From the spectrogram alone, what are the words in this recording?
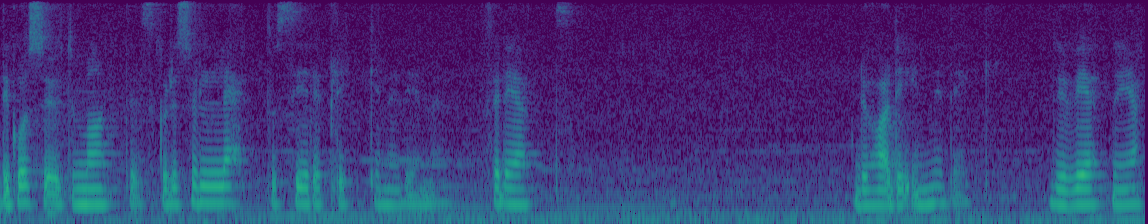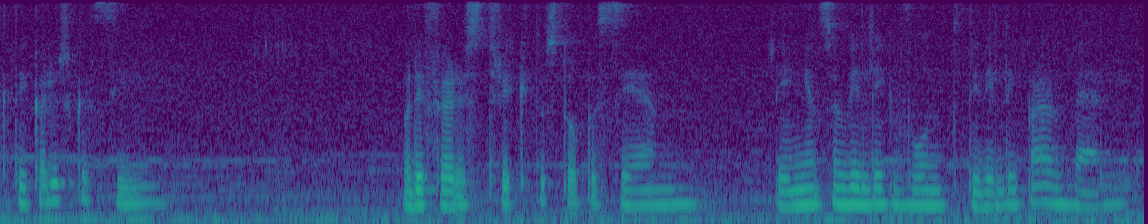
Det går så automatisk, og det er så lett å si replikkene dine fordi at du har det inni deg. Du vet nøyaktig hva du skal si. Og det føles trygt å stå på scenen. Det er ingen som vil deg vondt, de vil deg bare vel.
